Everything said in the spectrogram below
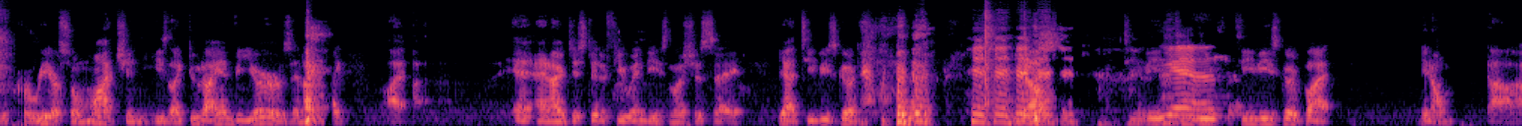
your career so much, and he's like, dude, I envy yours, and I'm like, I, I and, and I just did a few indies, and let's just say, yeah, TV's good. know? TV, Yes. TV, TV's good, but you know. Uh,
